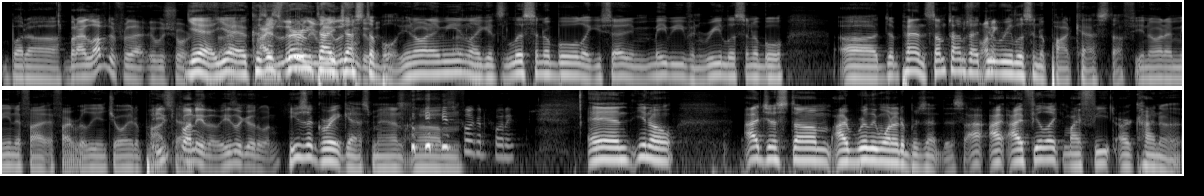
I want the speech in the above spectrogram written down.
but uh, But I loved it for that. It was short. yeah, I- yeah, because it's very re-listened it. digestible. You know what I mean? Like it's listenable, like you said, maybe even re-listenable. Uh, depends. Sometimes I funny. do re-listen to podcast stuff. You know what I mean? If I if I really enjoyed a podcast, He's funny though. He's a good one. He's a great guest, man. He's Um, fucking funny. And you know, I just um I really wanted to present this. I I, I feel like my feet are kind of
